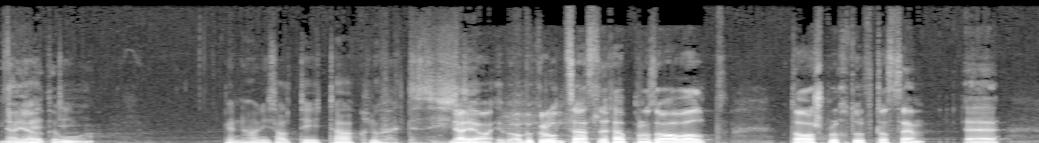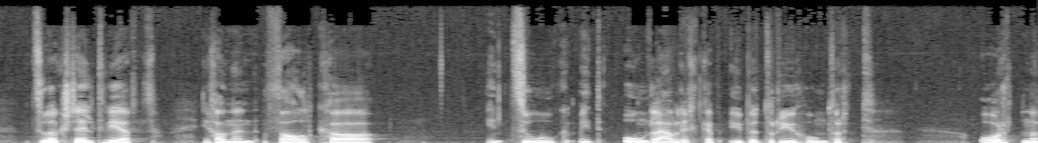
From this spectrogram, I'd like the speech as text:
Ja, ja, du. Dann habe ich es halt dort angeschaut. ja, ja, aber grundsätzlich hat man als Anwalt den Anspruch darauf, dass es äh, zugestellt wird. Ich hatte einen Fall gehabt, in Zug mit unglaublich, ich glaube, über 300 Ordner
